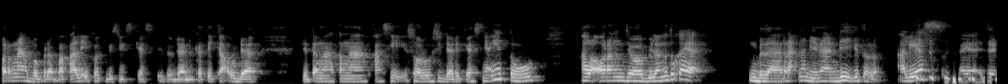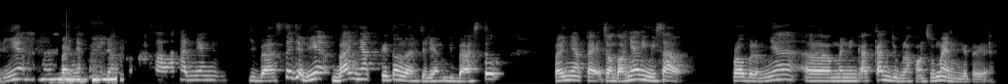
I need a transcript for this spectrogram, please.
pernah beberapa kali ikut bisnis case gitu dan ketika udah di tengah-tengah kasih solusi dari case-nya itu, kalau orang Jawa bilang itu kayak belarak nandi-nandi gitu loh. Alias kayak jadinya banyak bidang permasalahan yang dibahas tuh jadinya banyak gitu loh. Jadi yang dibahas tuh banyak kayak contohnya nih misal problemnya uh, meningkatkan jumlah konsumen gitu ya.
